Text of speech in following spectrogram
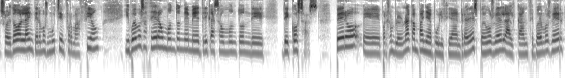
sobre todo online, tenemos mucha información y podemos hacer a un montón de métricas, a un montón de, de cosas. Pero, eh, por ejemplo, en una campaña de publicidad en redes podemos ver el alcance, podemos ver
